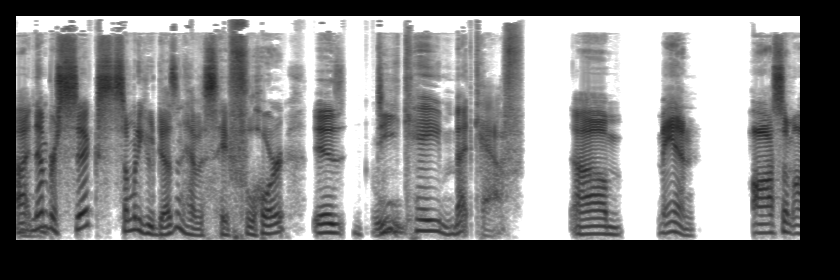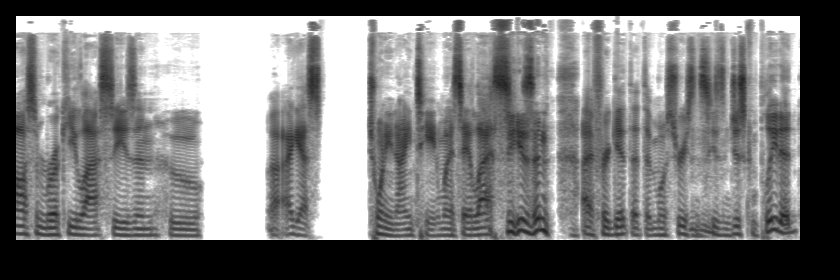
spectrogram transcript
Uh, mm-hmm. Number six, somebody who doesn't have a safe floor is Ooh. DK Metcalf. Um, man, awesome, awesome rookie last season. Who, uh, I guess, 2019. When I say last season, I forget that the most recent mm-hmm. season just completed.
